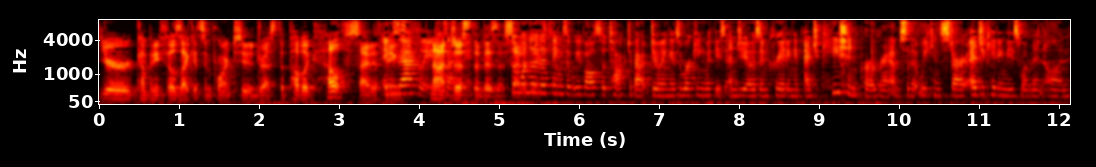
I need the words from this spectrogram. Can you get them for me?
your company feels like it's important to address the public health side of things, Exactly, not exactly. just the business. So one of of the things. things that we've also talked about doing is working with these NGOs and creating an education program so that we can start educating these women on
